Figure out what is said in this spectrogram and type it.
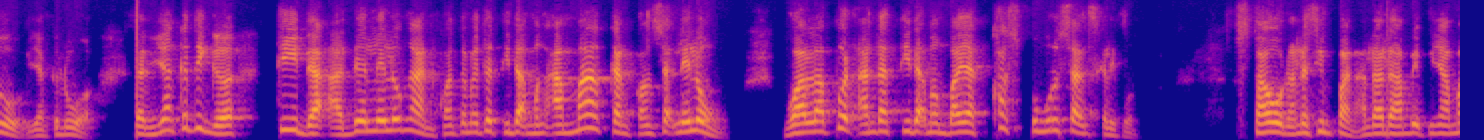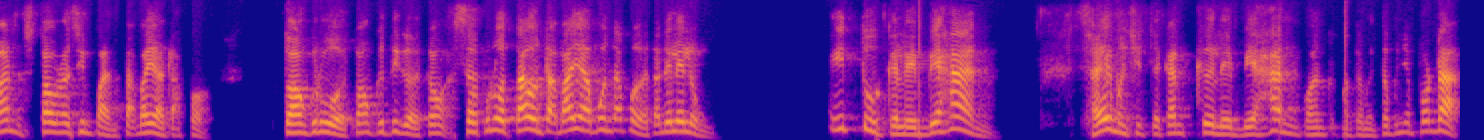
tu yang kedua. Dan yang ketiga, tidak ada lelongan. Quantum meter tidak mengamalkan konsep lelong. Walaupun anda tidak membayar kos pengurusan sekalipun. Setahun anda simpan, anda dah ambil pinjaman, setahun anda simpan, tak bayar tak apa. Tahun kedua, tahun ketiga, tahun sepuluh tahun tak bayar pun tak apa, tak ada lelong. Itu kelebihan. Saya menceritakan kelebihan quantum meter punya produk.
